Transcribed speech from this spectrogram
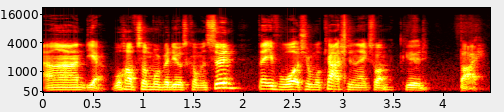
And yeah, we'll have some more videos coming soon. Thank you for watching. We'll catch you in the next one. Goodbye.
